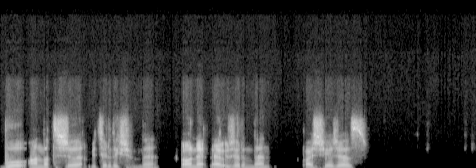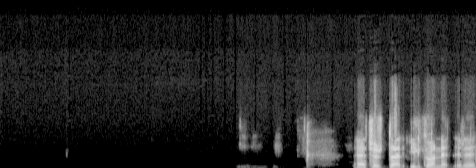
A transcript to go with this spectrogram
bu anlatışı bitirdik şimdi. Örnekler üzerinden başlayacağız. Evet çocuklar ilk örnekleri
